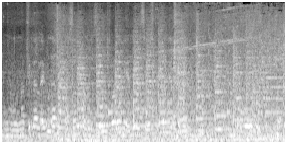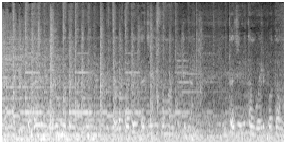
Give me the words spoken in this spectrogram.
నేను ఉన్న పిల్లలు కూడా నాకు అసలు ఇవ్వడానికి ఎన్ని పిల్లలతో ఇంత జీవితం అనుకుంటున్నాను. ఇంత జీవితం కోల్పోతాను.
